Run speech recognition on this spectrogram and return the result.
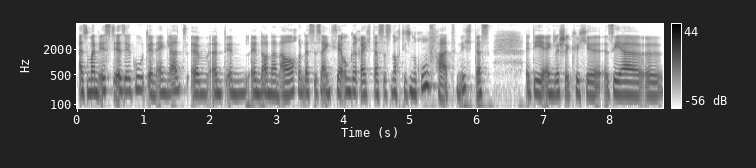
also man isst sehr, sehr gut in England ähm, und in, in London auch. Und das ist eigentlich sehr ungerecht, dass es noch diesen Ruf hat, nicht? Dass die englische Küche sehr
